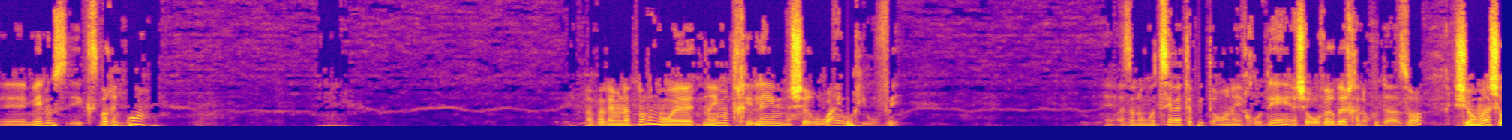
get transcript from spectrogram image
אה, מינוס x בריבוע. אבל הם נתנו לנו uh, תנאים מתחילים אשר y הוא חיובי. Uh, אז אנו מוצאים את הפתרון הייחודי אשר עובר דרך הנקודה הזאת, שאומר ש-y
